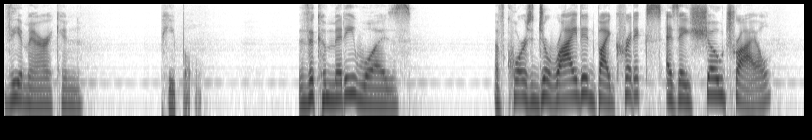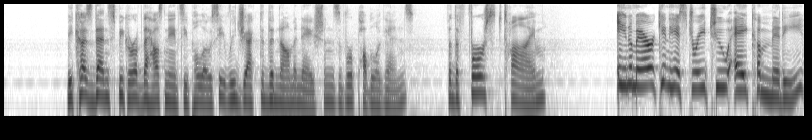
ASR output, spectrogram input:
the American people. The committee was, of course, derided by critics as a show trial because then Speaker of the House Nancy Pelosi rejected the nominations of Republicans for the first time in American history to a committee.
